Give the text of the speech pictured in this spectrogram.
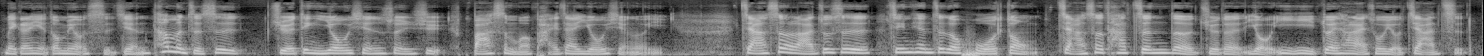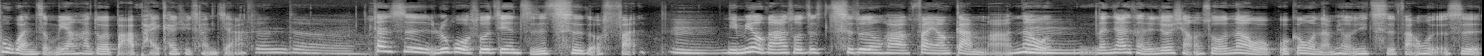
每个人也都没有时间，他们只是决定优先顺序，把什么排在优先而已。假设啦，就是今天这个活动，假设他真的觉得有意义，对他来说有价值，不管怎么样，他都会把它排开去参加。真的。但是如果说今天只是吃个饭，嗯，你没有跟他说这吃这顿饭饭要干嘛，那我人家可能就想说，那我我跟我男朋友去吃饭，或者是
